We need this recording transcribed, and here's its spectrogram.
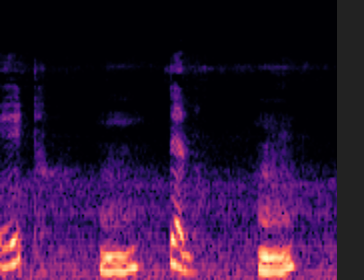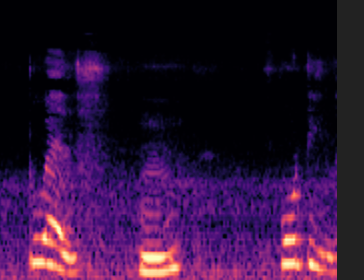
Eight, Hmm. ten, Hmm. twelve, Hmm. fourteen,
